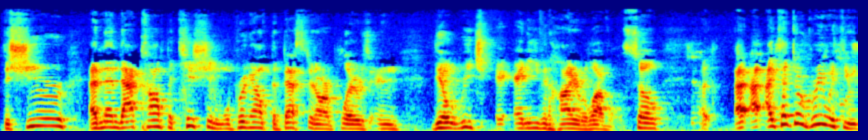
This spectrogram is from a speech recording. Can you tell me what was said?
The sheer, and then that competition will bring out the best in our players, and they'll reach an even higher level. So I, I, I tend to agree with you.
